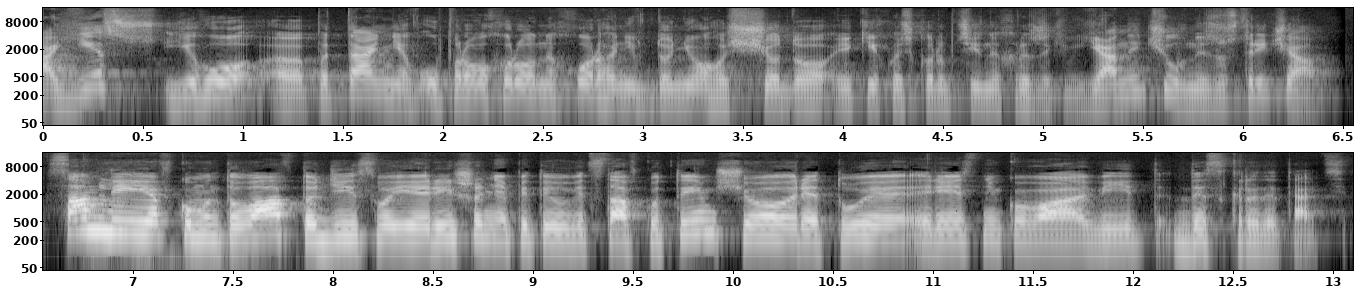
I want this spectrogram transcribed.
А є його е, питання у правоохоронних органів до нього щодо якихось корупційних ризиків? Я не чув, не зустрічав. Сам Лієв коментував тоді своє рішення піти у відставку тим, що рятує Резнікова від дискредитації.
